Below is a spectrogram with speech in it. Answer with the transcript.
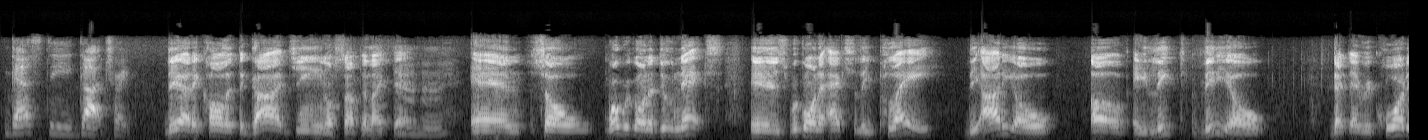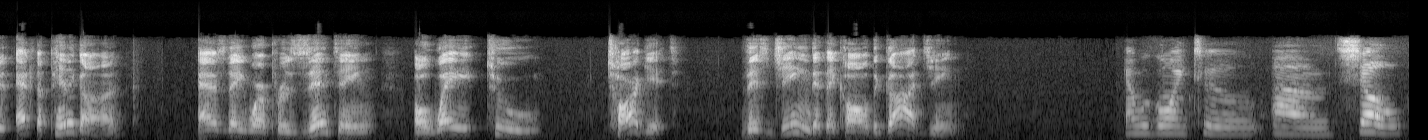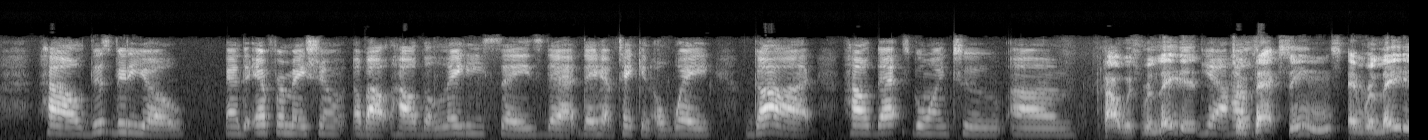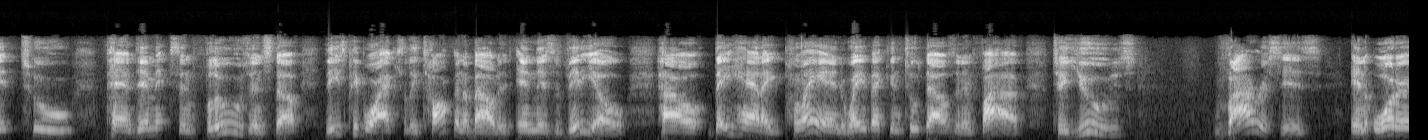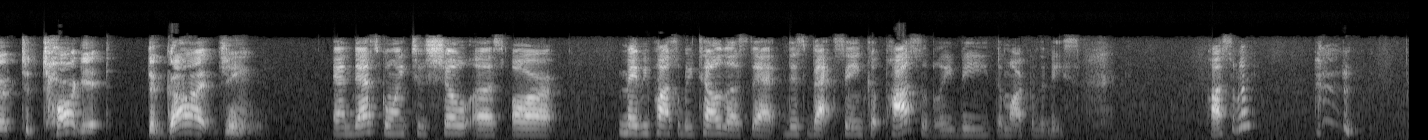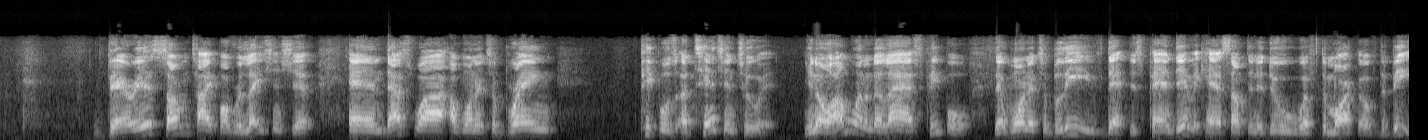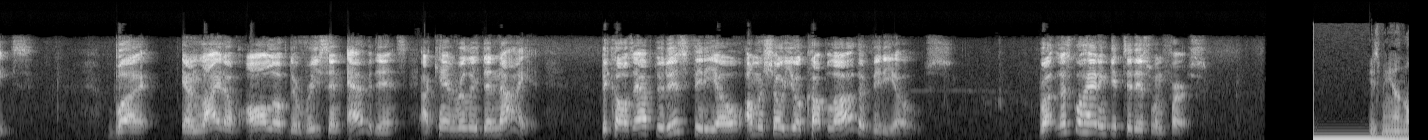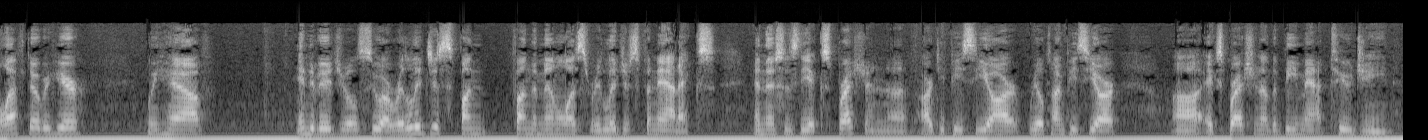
That's the God trait. Yeah, they call it the God gene or something like that. Mm-hmm. And so, what we're going to do next is we're going to actually play the audio of a leaked video that they recorded at the Pentagon as they were presenting a way to target this gene that they call the God gene. And we're going to um, show how this video and the information about how the lady says that they have taken away God, how that's going to um, how it's related yeah, to vaccines and related to pandemics and flus and stuff. These people are actually talking about it in this video how they had a plan way back in 2005 to use viruses in order to target the God gene. And that's going to show us or maybe possibly tell us that this vaccine could possibly be the mark of the beast. Possibly? There is some type of relationship, and that's why I wanted to bring people's attention to it. You know, I'm one of the last people that wanted to believe that this pandemic has something to do with the mark of the beast. But in light of all of the recent evidence, I can't really deny it. Because after this video, I'm going to show you a couple of other videos. But let's go ahead and get to this one first excuse me, on the left over here, we have individuals who are religious fun fundamentalists, religious fanatics, and this is the expression, uh, RT-PCR, real-time PCR uh, expression of the VMAT2 gene.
